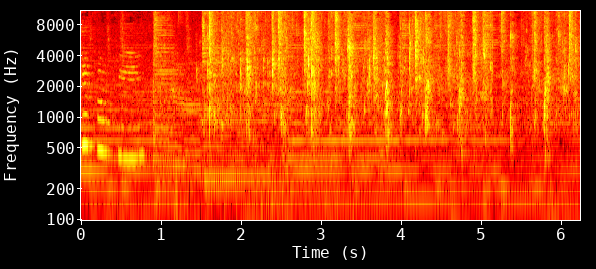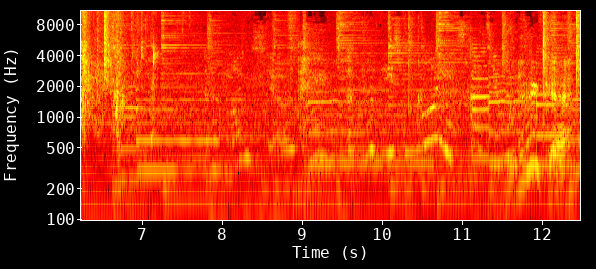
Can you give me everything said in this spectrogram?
Leuk Nice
